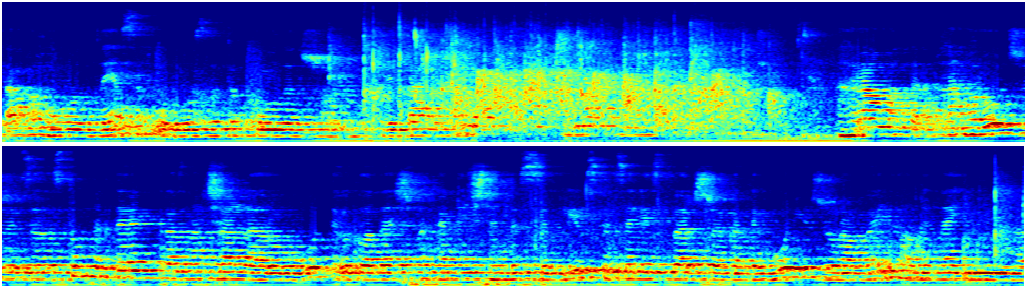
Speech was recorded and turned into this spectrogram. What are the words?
та вагомий внесок у розвиток коледжу. Вітаю. Грамота нагороджується заступник директора з навчальної роботи, викладач механічних дисциплін, спеціаліст першої категорії Журавель Галина Юріївна.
